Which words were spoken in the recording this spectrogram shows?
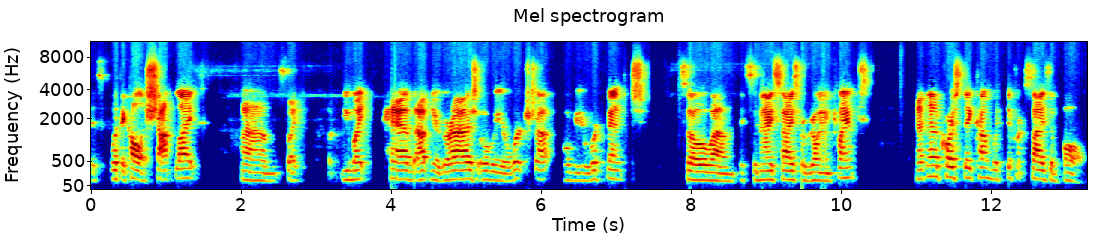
It's what they call a shop light. Um, it's like you might have out in your garage, over your workshop, over your workbench. So um, it's a nice size for growing plants. And then, of course, they come with different size of bulbs.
